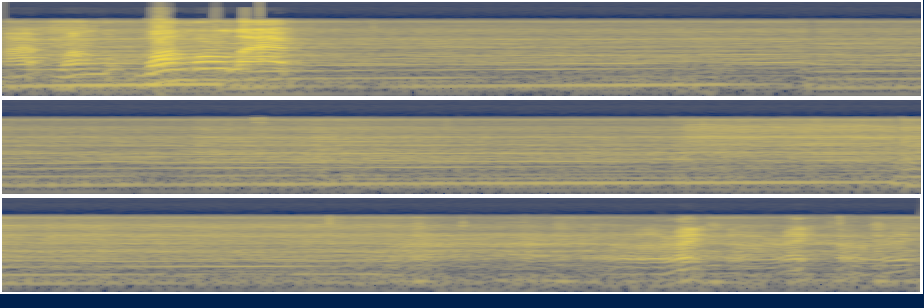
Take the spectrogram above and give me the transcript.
Alright, one, one more lap. Alright, alright, alright, alright.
